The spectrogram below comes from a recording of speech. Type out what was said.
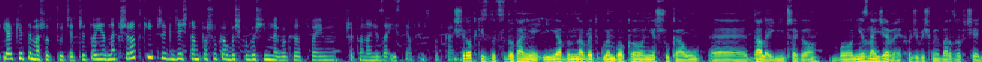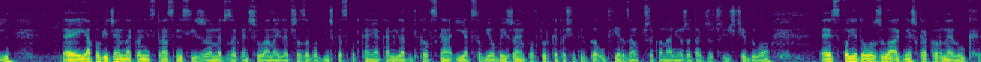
jakie ty masz odczucie? Czy to jednak środki, czy gdzieś tam poszukałbyś kogoś innego, kto w twoim przekonaniu zaistniał w tym spotkaniu? Środki zdecydowanie i ja bym nawet głęboko nie szukał e, dalej niczego, bo nie znajdziemy, choćbyśmy bardzo chcieli. E, ja powiedziałem na koniec transmisji, że mecz zakończyła najlepsza zawodniczka spotkania Kamila Witkowska i jak sobie obejrzałem powtórkę, to się tylko utwierdzam w przekonaniu, że tak rzeczywiście było. E, swoje dołożyła Agnieszka Korneluk. E,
